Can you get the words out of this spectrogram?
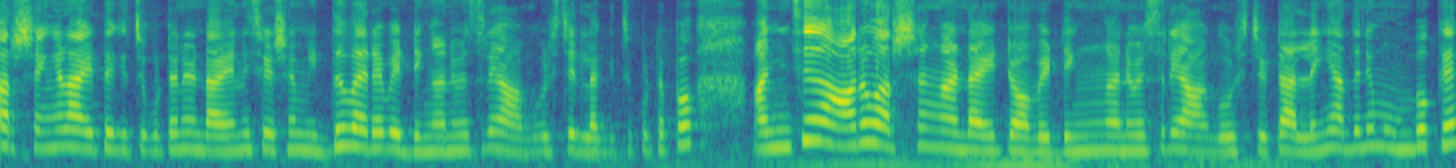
വർഷങ്ങളായിട്ട് കിച്ചുക്കുട്ടൻ ഉണ്ടായതിന് ശേഷം ഇതുവരെ വെഡ്ഡിങ് ആനിവേഴ്സറി ആഘോഷിച്ചിട്ടില്ല കിച്ചുകുട്ടി ഇപ്പോൾ അഞ്ച് ആറ് വർഷം കണ്ടായിട്ടോ വെഡ്ഡിങ് ആനിവേഴ്സറി ആഘോഷിച്ചിട്ട്. അല്ലെങ്കിൽ അതിന് മുമ്പൊക്കെ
